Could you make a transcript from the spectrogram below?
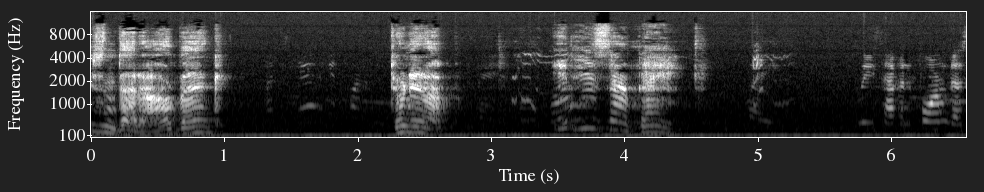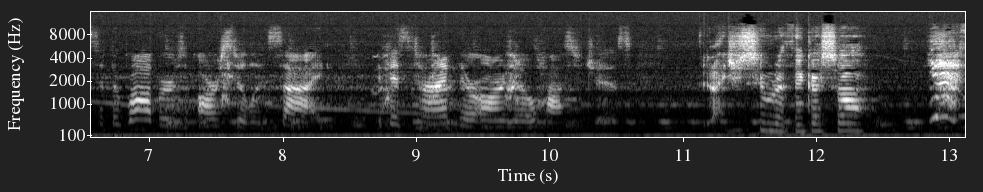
isn't that our bank? Turn it up. It is our bank. Police have informed us that the robbers are still inside. At this time, there are no hostages. Did I just see what I think I saw? Yes,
